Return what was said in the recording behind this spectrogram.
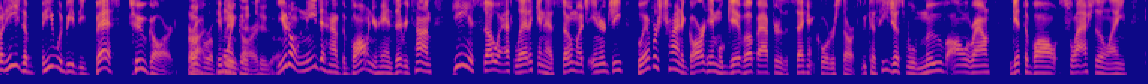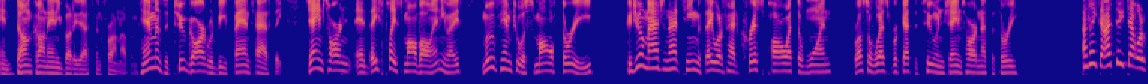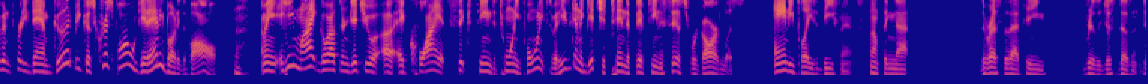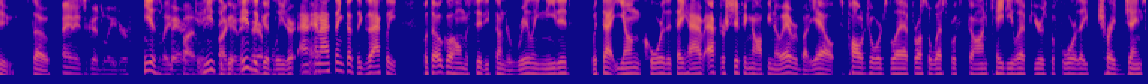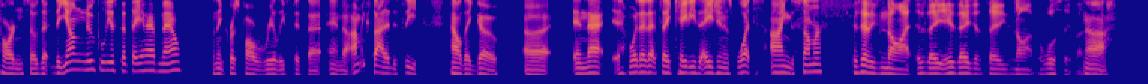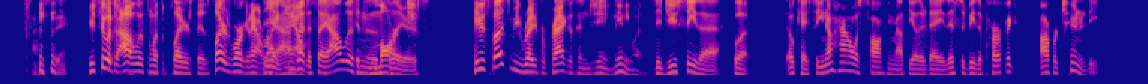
But he's a he would be the best two guard Right. over a He'd a point guard. guard. You don't need to have the ball in your hands every time. He is so athletic and has so much energy. Whoever's trying to guard him will give up after the second quarter starts because he just will move all around, get the ball, slash to the lane, and dunk on anybody that's in front of him. Him as a two guard would be fantastic. James Harden, and they play small ball anyways. Move him to a small three. Could you imagine that team if they would have had Chris Paul at the one, Russell Westbrook at the two, and James Harden at the three? I think I think that would have been pretty damn good because Chris Paul will get anybody the ball. I mean, he might go out there and get you a, a quiet sixteen to twenty points, but he's going to get you ten to fifteen assists regardless. And he plays defense, something that the rest of that team really just doesn't do. So And he's a good leader. he is Leads very by- good. He's a good. good He's a good leader, and, and I think that's exactly what the Oklahoma City Thunder really needed with that young core that they have after shipping off, you know, everybody else. Paul George left, Russell Westbrook's gone, KD left years before they traded James Harden. So the the young nucleus that they have now, I think Chris Paul really fit that, and uh, I'm excited to see how they go. Uh, and that, did that say? KD's agent is what eyeing the summer. He said he's not. His, his agent said he's not, but we'll see about that. Ah, I see. You see what the, I'll listen to what the player says. The player's working out right yeah, I was about to say I'll listen It's to the March. players. He was supposed to be ready for practice in June anyway. Did you see that? What? Okay, so you know how I was talking about the other day? This would be the perfect opportunity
